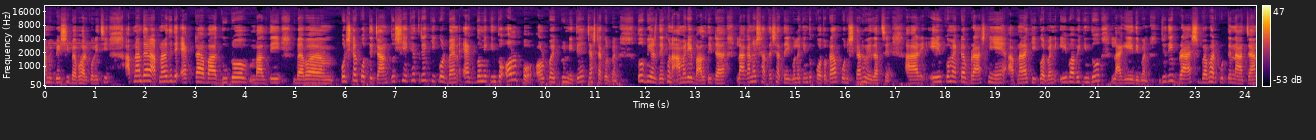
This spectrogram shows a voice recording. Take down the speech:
আমি বেশি ব্যবহার করেছি। আপনাদের, আপনারা যদি একটা বা দুটো বালতি পরিষ্কার করতে চান, তো সেক্ষেত্রে কি করবেন, একদমই কিন্তু অল্প অল্প একটু নিতে চেষ্টা করবেন। তো বিয়ার দেখুন, আমার এই বালতিটা লাগানোর সাথে সাথে এগুলো কিন্তু কতটা পরিষ্কার হয়ে যাচ্ছে। আর এরকম একটা ব্রাশ নিয়ে আপনারা কি করবেন এইভাবে কিন্তু লাগিয়ে দিবেন। যদি ব্রাশ ব্যবহার করতে না চান,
